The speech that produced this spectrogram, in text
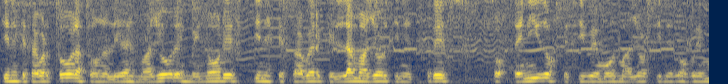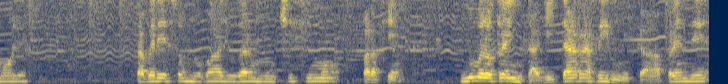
Tienes que saber todas las tonalidades mayores, menores, tienes que saber que la mayor tiene tres sostenidos, que si bemol mayor tiene dos bemoles. Saber eso nos va a ayudar muchísimo para siempre. Número 30, guitarra rítmica. Aprende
